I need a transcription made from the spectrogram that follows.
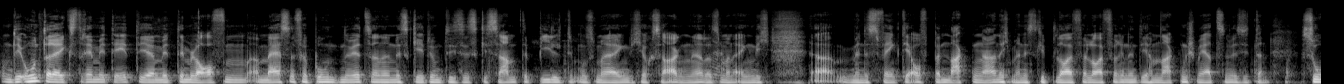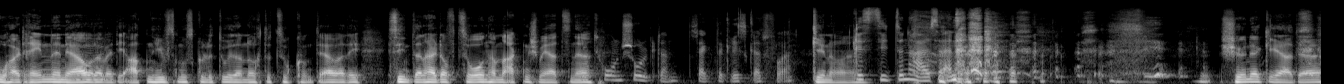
um die untere Extremität, die ja mit dem Laufen am meisten verbunden wird, sondern es geht um dieses gesamte Bild, muss man eigentlich auch sagen, ne? dass man eigentlich, äh, ich meine, es fängt ja oft beim Nacken an. Ich meine, es gibt Läufer, Läuferinnen, die haben Nackenschmerzen, weil sie dann so halt rennen, ja, oder weil die Atemhilfsmuskulatur dann noch dazu kommt, ja, aber die sind dann halt oft so und haben Nackenschmerzen, ja. Mit hohen Schultern, zeigt der Chris gerade vor. Genau. Ja. Chris zieht den Hals ein. Schön erklärt, ja.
